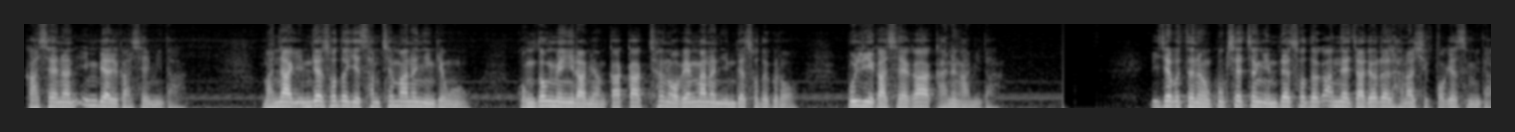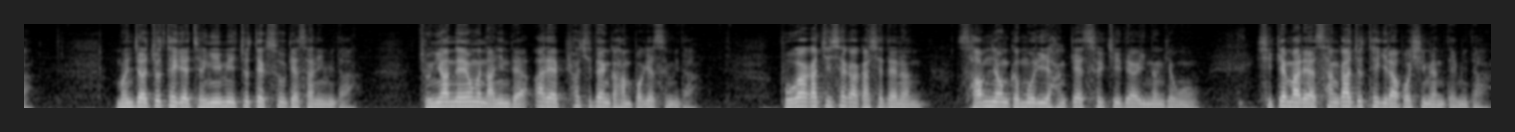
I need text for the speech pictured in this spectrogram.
가세는 인별가세입니다. 만약 임대소득이 3천만 원인 경우 공동명의라면 각각 1,500만 원 임대소득으로 분리가세가 가능합니다. 이제부터는 국세청 임대소득 안내 자료를 하나씩 보겠습니다. 먼저 주택의 정의 및 주택 수 계산입니다. 중요한 내용은 아닌데 아래 표시된 거 한번 보겠습니다. 부가가치세가 가세되는 사업용 건물이 함께 설치되어 있는 경우 쉽게 말해 상가주택이라 보시면 됩니다.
